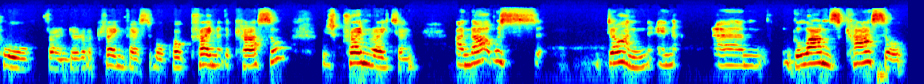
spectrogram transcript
co-founder of a crime festival called Crime at the Castle, which is crime writing. And that was done in um, Glamis Castle.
